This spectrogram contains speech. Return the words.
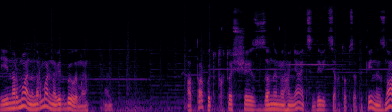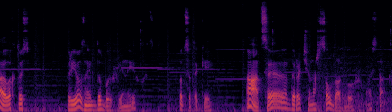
І нормально, нормально відбили ми. Атаку. Тут хтось ще за ними ганяється. Дивіться, хто це такий. Не знаю, але хтось Серйозний добив він їх. Хто це такий? А, це, до речі, наш солдат був. Ось так.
